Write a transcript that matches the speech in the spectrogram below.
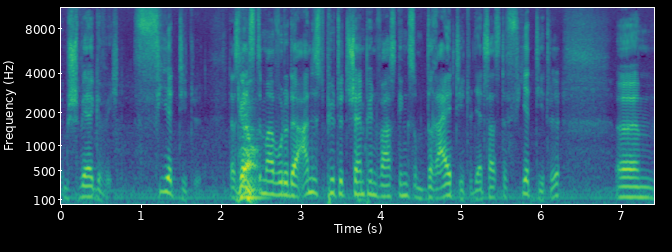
im Schwergewicht. Vier Titel. Das Genau. letzte Mal, wo du der Undisputed Champion warst, ging es um drei Titel. Jetzt hast du vier Titel. Ähm,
